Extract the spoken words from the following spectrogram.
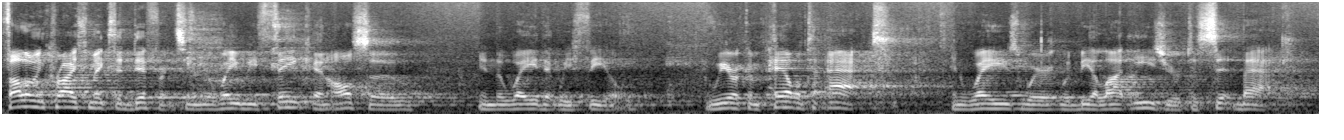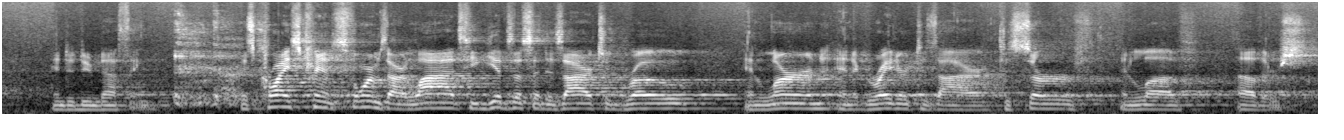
Following Christ makes a difference in the way we think and also in the way that we feel. We are compelled to act in ways where it would be a lot easier to sit back and to do nothing. As Christ transforms our lives, He gives us a desire to grow and learn and a greater desire to serve and love others.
